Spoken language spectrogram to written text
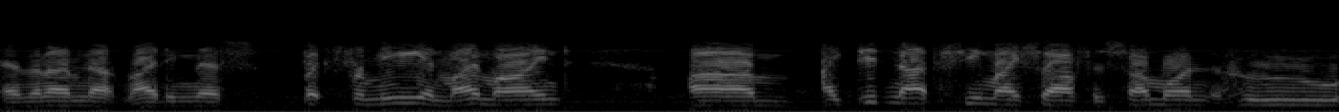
and that I'm not writing this. But for me, in my mind, um, I did not see myself as someone who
